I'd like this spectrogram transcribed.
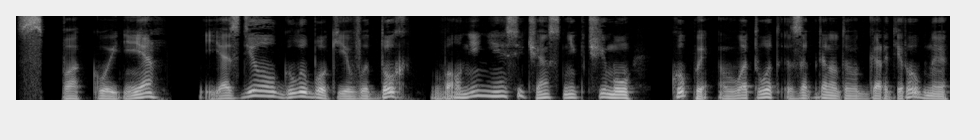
Спокойнее. Я сделал глубокий вдох. Волнение сейчас ни к чему. Копы вот-вот заглянут в гардеробную,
